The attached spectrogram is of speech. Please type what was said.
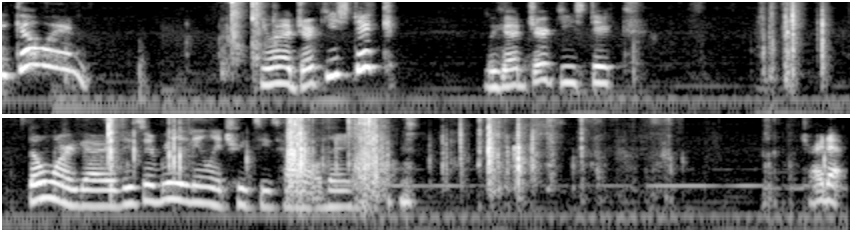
You going? You want a jerky stick? We got jerky stick. Don't worry, guys. These are really the only treats he's had all day. Try that.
